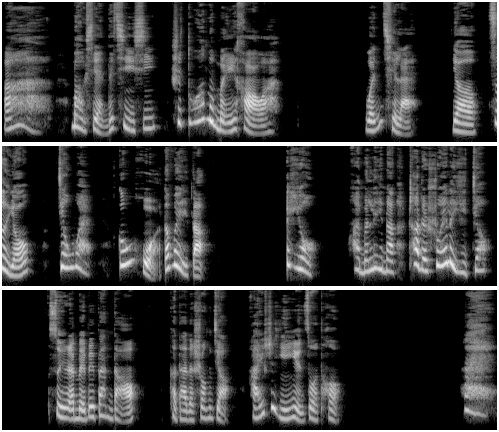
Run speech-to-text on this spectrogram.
啊，冒险的气息是多么美好啊！闻起来有自由、郊外、篝火的味道。哎呦，海门丽娜差点摔了一跤，虽然没被绊倒，可她的双脚还是隐隐作痛。唉，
